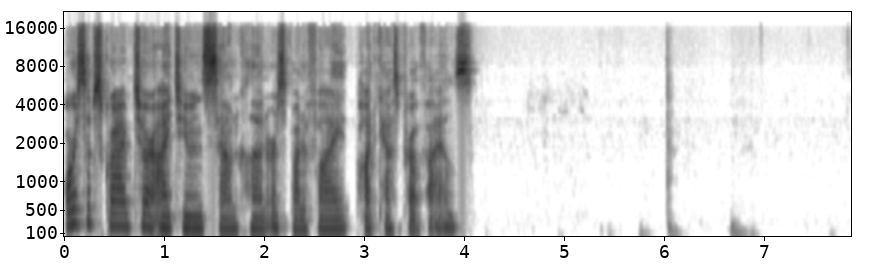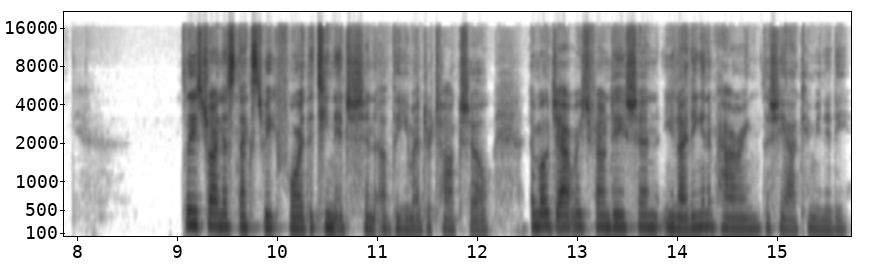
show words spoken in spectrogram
or subscribe to our iTunes, SoundCloud, or Spotify podcast profiles. Please join us next week for the teen edition of the YouMentor Talk Show, Umoja Outreach Foundation, uniting and empowering the Shia community.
